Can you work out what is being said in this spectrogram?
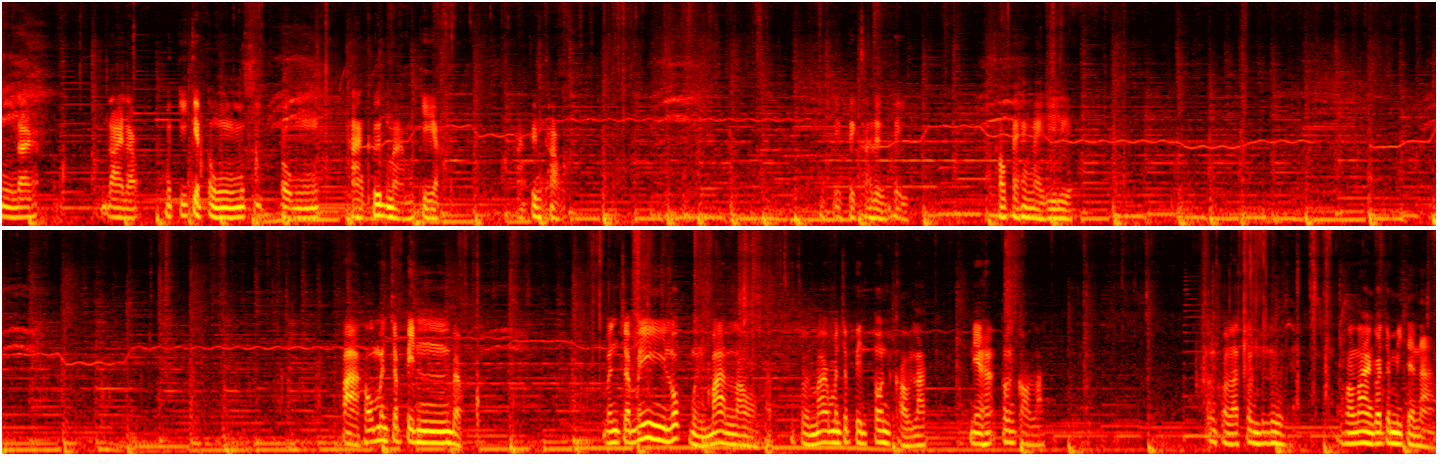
อืมได้ได้แล้ว เมื่อกี้เก็บตรงเมื่อกี้ตรงทางขึ้นมาเมื่อกี้อะทางขึ้นเขาไปไปขาเดินไปอีกเข้าไปข้างในเรื่อยๆป่าเขามันจะเป็นแบบ มันจะไม่รกเหมือนบ้านเราครับ ส่วนมากมันจะเป็นต้นเกาลัดเนี่ยฮะต้นเกาลัด ต้นเกาลัดต้นเบลอเลยข้างล่างก็จะมีแต่หนาม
